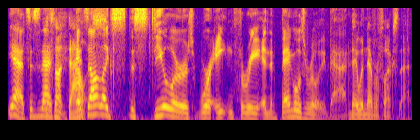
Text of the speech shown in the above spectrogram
Yeah, it's Cincinnati. It's not It's not like the Steelers were eight and three and the Bengals were really bad. They would never flex that.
